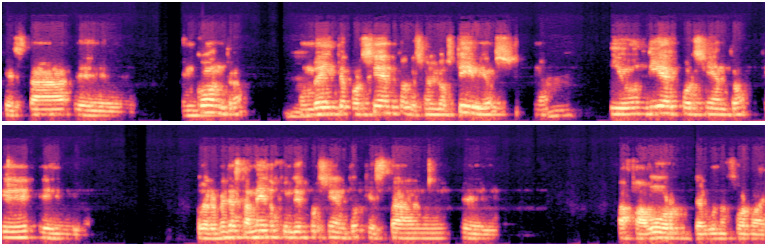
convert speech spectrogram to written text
que está en contra, un 20% que son los tibios, y un 10% que, eh, o de repente hasta menos que un 10%, que están eh, a favor de alguna forma.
